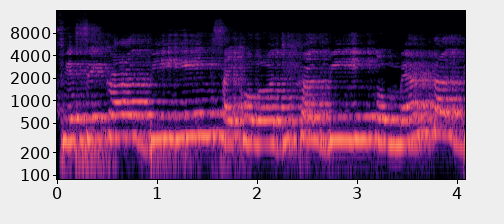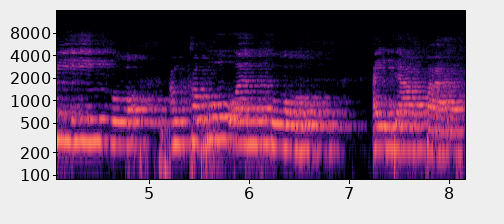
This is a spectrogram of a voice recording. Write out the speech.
physical being, psychological being ko, mental being ko, ang kabuuan ko ay dapat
